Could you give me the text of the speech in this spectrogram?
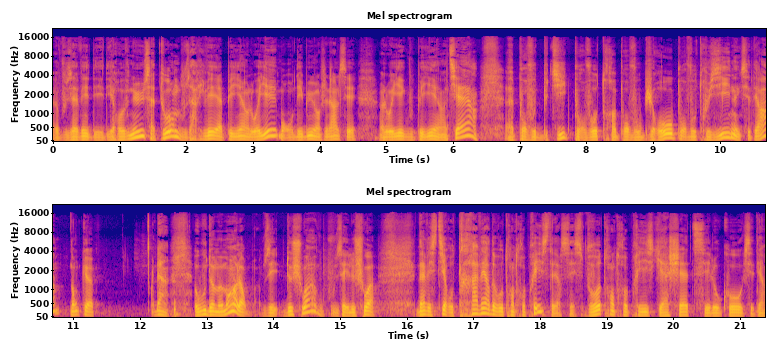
vous avez des, revenus, ça tourne, vous arrivez à payer un loyer. Bon, au début, en général, c'est un loyer que vous payez un tiers euh, pour votre boutique, pour votre, pour vos bureaux, pour votre usine, etc. Donc euh, ben, au bout d'un moment, alors vous avez deux choix. Vous, avez le choix d'investir au travers de votre entreprise, c'est-à-dire c'est votre entreprise qui achète ses locaux, etc.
